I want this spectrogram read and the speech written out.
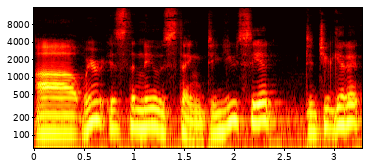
Uh, where is the news thing? Did you see it? Did you get it,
